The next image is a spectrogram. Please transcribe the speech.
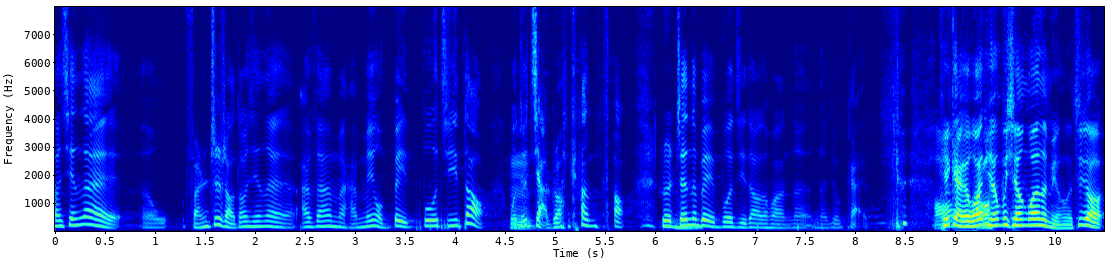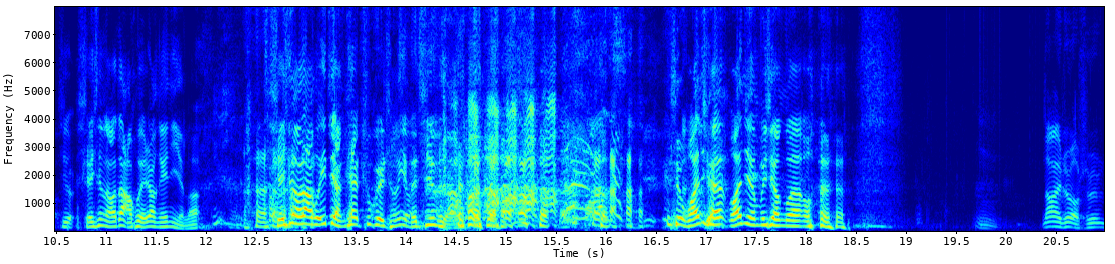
到现在，呃，反正至少到现在，FM 还没有被波及到，我就嗯假装看不到。如果真的被波及到的话，那那就改。可以改个完全不相关的名字，就叫就谐星聊大会，让给你了。谁性聊大会一点开，出轨成瘾的妻子，就完全完全不相关。嗯，那艾哲老师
